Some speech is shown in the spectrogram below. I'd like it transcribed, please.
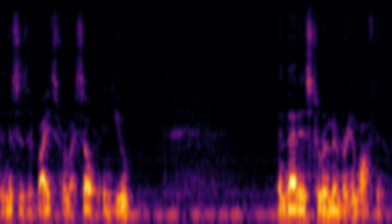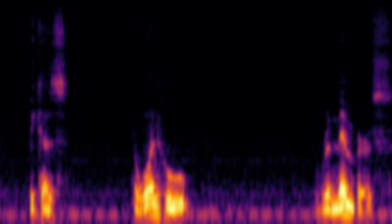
then this is advice for myself and you. And that is to remember Him often. Because the one who remembers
